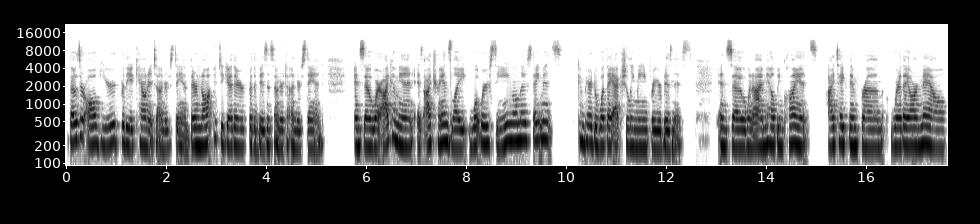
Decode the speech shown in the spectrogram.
those are all geared for the accountant to understand. They're not put together for the business owner to understand. And so, where I come in is I translate what we're seeing on those statements compared to what they actually mean for your business. And so when I'm helping clients, I take them from where they are now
